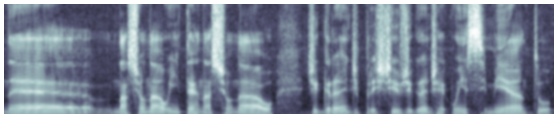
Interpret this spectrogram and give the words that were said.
né, nacional e internacional, de grande prestígio, de grande reconhecimento,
